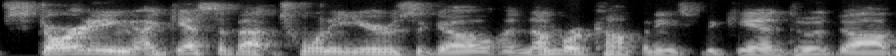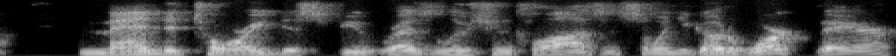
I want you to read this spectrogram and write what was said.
starting, I guess, about 20 years ago, a number of companies began to adopt mandatory dispute resolution clauses. So, when you go to work there,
